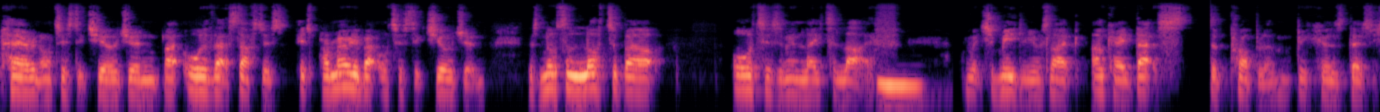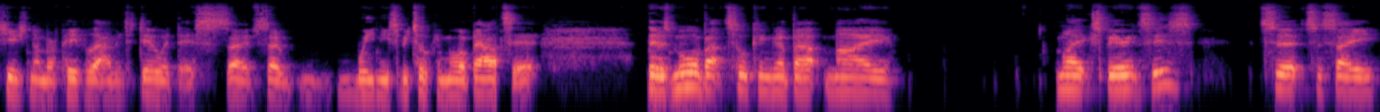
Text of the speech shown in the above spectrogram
parent autistic children, like all of that stuff. So it's, it's primarily about autistic children. There's not a lot about autism in later life, mm. which immediately was like, okay, that's the problem because there's a huge number of people that are having to deal with this. So, so we need to be talking more about it. There's more about talking about my my experiences to to say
